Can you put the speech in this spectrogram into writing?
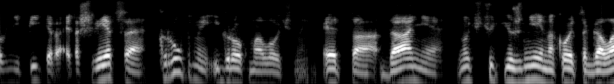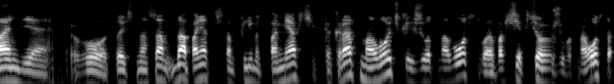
уровне Питера. Это Швеция, крупный игрок молочный. Это Дания, ну, чуть-чуть южнее находится Голландия. Вот, то есть на самом, да, понятно, что там климат помягче. Как раз молочка и животноводство вообще все животноводство,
